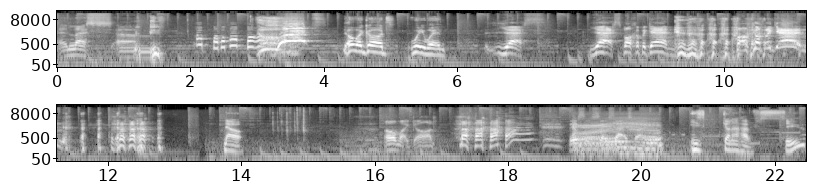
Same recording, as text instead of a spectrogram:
Unless. Um... what? Oh my god, we win. Yes. Yes. Bulk up again. bulk up again. No. Oh my god. this is so satisfying. He's gonna have soup?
